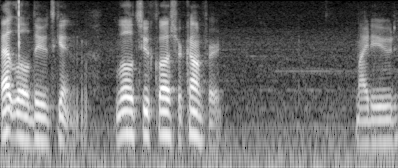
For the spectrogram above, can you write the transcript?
That little dude's getting a little too close for comfort. My dude.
